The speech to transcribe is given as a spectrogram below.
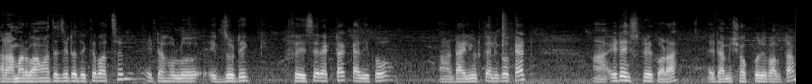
আর আমার বাম হাতে যেটা দেখতে পাচ্ছেন এটা হলো এক্সোটিক ফেসের একটা ক্যালিকো ডাইলিউট ক্যালিকো ক্যাট এটা স্প্রে করা এটা আমি শখ করে পালতাম।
